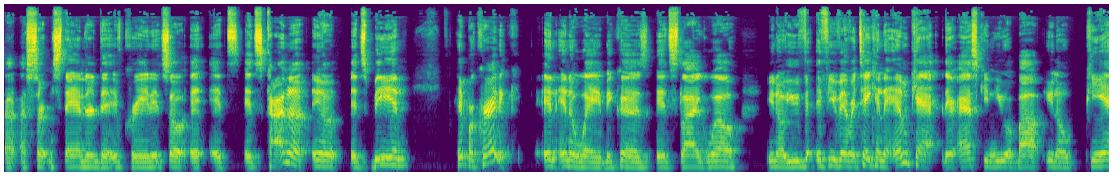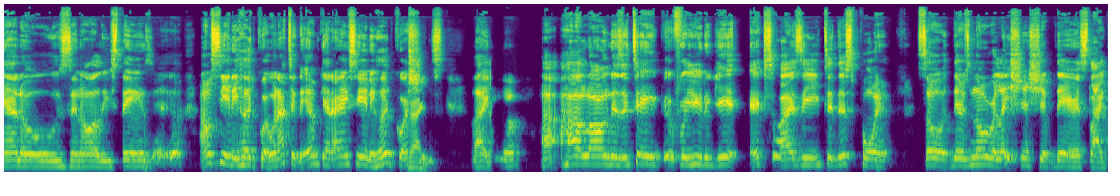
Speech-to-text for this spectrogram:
a, a certain standard that they've created. So it, it's it's kind of you know it's being hypocritic in in a way because it's like well you know, you've if you've ever taken the MCAT, they're asking you about you know pianos and all these things. I don't see any hood when I took the MCAT. I ain't see any hood questions right. like you know how, how long does it take for you to get X Y Z to this point. So there's no relationship there. It's like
